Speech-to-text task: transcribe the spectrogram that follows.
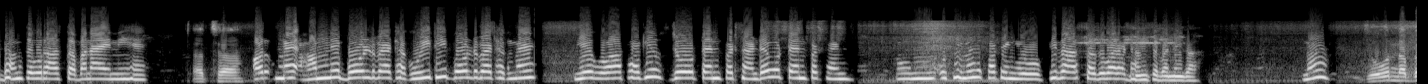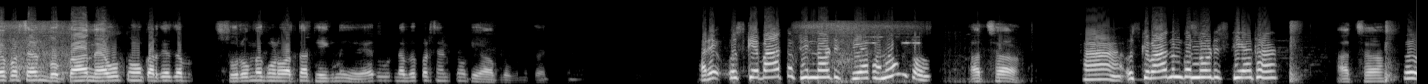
ढंग से वो रास्ता बनाया नहीं है। अच्छा। और मैं हमने बोल्ड बैठक हुई थी बोल्ड बैठक में ये हुआ था कि जो टेन परसेंट है वो टेन परसेंट उसी में कटेंगे वो फिर रास्ता दोबारा ढंग से बनेगा। ना? जो नब्बे परसेंट भुगतान है वो क्यों कर दिया? जब शुरू में गुणवत्ता ठीक नहीं है तो नब्बे परसेंट क्यों किया आप लोगों ने? अरे उसके बाद तो फिर नोटिस दिया था ना उनको। अच्छा। हाँ उसके बाद उनको नोटिस दिया था। अच्छा। तो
